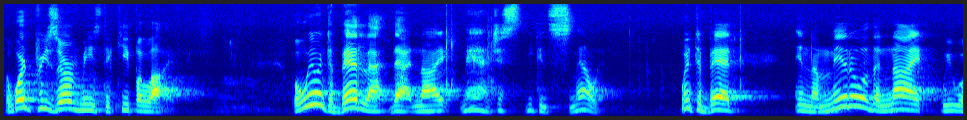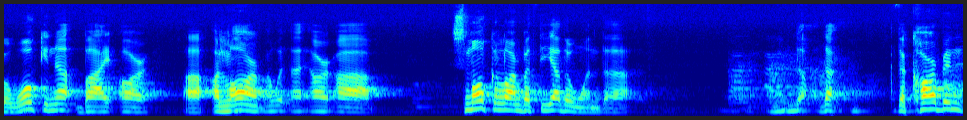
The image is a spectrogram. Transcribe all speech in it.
The word preserve means to keep alive. But we went to bed that night, man, just you can smell it. Went to bed. In the middle of the night, we were woken up by our uh, alarm, uh, our uh, smoke alarm, but the other one, the, the, the, carbon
